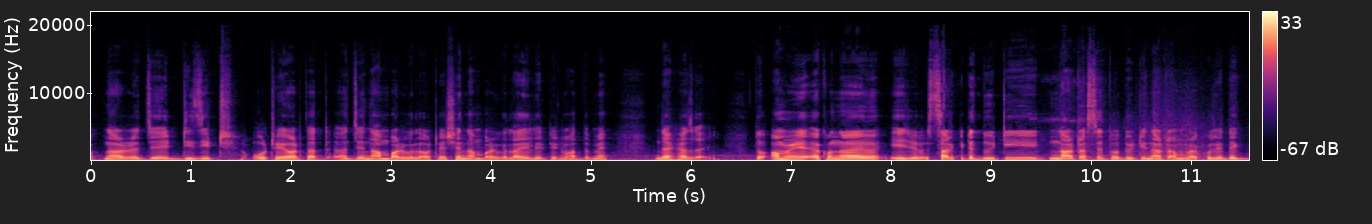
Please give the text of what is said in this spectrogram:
আপনার যে ডিজিট ওঠে, অর্থাৎ যে নাম্বারগুলো ওঠে সেই নাম্বারগুলো এলইডির মাধ্যমে দেখা যায়। তো আমরা এখন এই সার্কিটে দুইটি নাট আছে, তো দুইটি নাট আমরা খুলে দেখব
